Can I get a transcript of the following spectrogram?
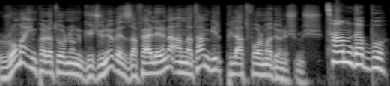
Roma İmparatorunun gücünü ve zaferlerini anlatan bir platforma dönüşmüş. Tam da bu.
